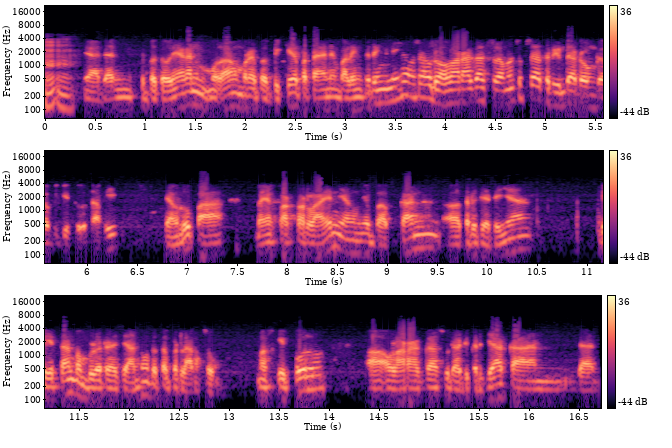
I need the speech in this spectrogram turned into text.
Hmm. Ya dan sebetulnya kan orang mereka berpikir pertanyaan yang paling sering ini kan saya udah olahraga selama masuk saya terhindar dong nggak begitu. Tapi jangan lupa banyak faktor lain yang menyebabkan eh, terjadinya penyempitan pembuluh darah jantung tetap berlangsung. Meskipun eh, olahraga sudah dikerjakan dan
